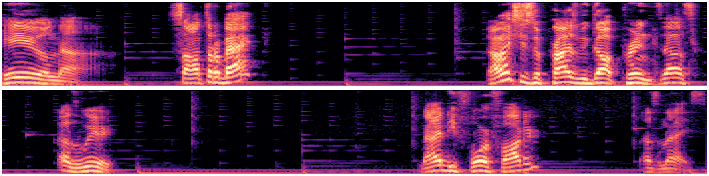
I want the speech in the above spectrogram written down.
Hell nah. Centre back? I'm actually surprised we got Prince. That was that was weird. 94 fodder? That's nice.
